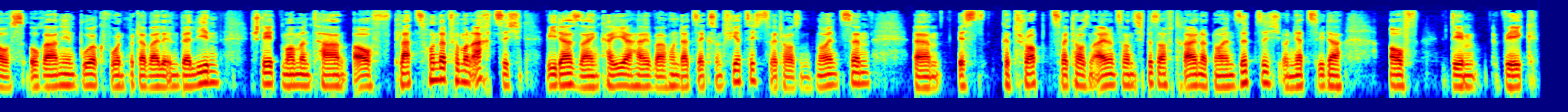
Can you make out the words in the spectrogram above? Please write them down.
aus Oranienburg, wohnt mittlerweile in Berlin, steht momentan auf Platz 185 wieder. Sein Karrierehigh war 146 2019, ähm, ist getroppt 2021 bis auf 379 und jetzt wieder auf dem Weg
